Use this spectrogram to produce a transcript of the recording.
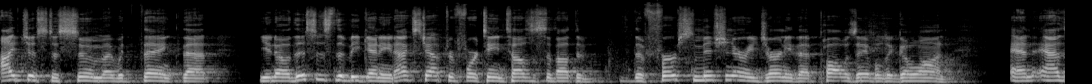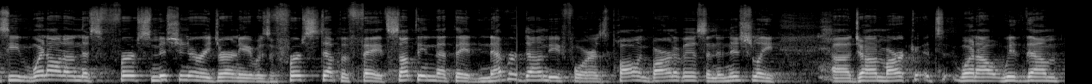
I just assume, I would think that, you know, this is the beginning. Acts chapter 14 tells us about the, the first missionary journey that Paul was able to go on. And as he went out on this first missionary journey, it was a first step of faith, something that they had never done before, as Paul and Barnabas and initially uh, John Mark went out with them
